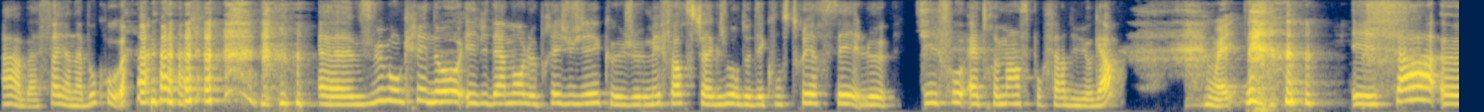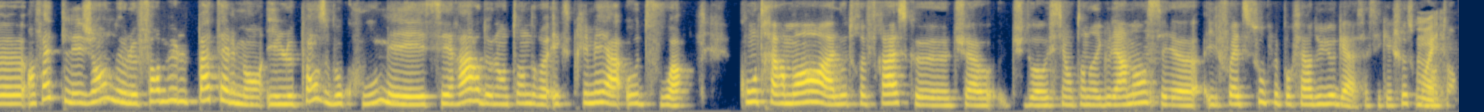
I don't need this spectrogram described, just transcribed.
Ah, bah ça, il y en a beaucoup. vu mon créneau, évidemment, le préjugé que je m'efforce chaque jour de déconstruire, c'est le il faut être mince pour faire du yoga. Ouais. Et ça, euh, en fait, les gens ne le formulent pas tellement. Ils le pensent beaucoup, mais c'est rare de l'entendre exprimer à haute voix. Contrairement à l'autre phrase que tu, as, tu dois aussi entendre régulièrement, c'est euh, il faut être souple pour faire du yoga. Ça, c'est quelque chose qu'on entend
